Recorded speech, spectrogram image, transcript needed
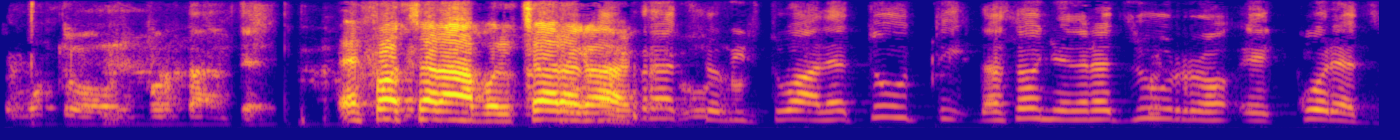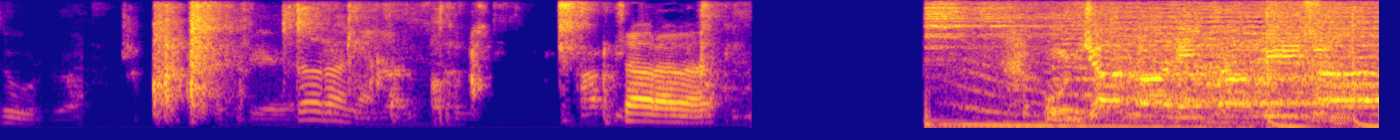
molto importante E forza Napoli, ciao Un ragazzi. abbraccio virtuale a tutti da Sogno Nerazzurro e Cuore Azzurro. Ciao ragazzi. Ciao ragazzi. Un giorno all'improvviso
